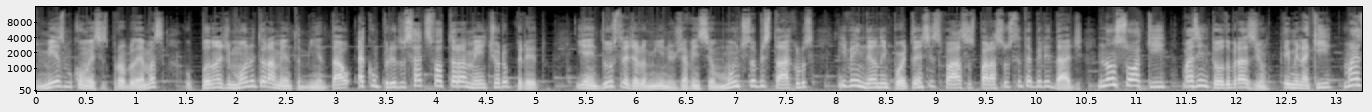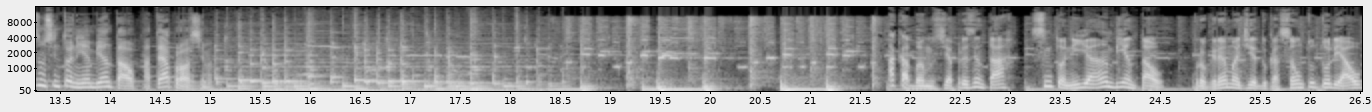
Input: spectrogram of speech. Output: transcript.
Mesmo com esses problemas, o plano de monitoramento ambiental é cumprido satisfatoriamente em Ouro Preto, e a indústria de alumínio já venceu muitos obstáculos e vem dando importantes passos para a sustentabilidade, não só aqui, mas em todo o Brasil. Termina aqui mais um Sintonia Ambiental. Até a próxima! Acabamos de apresentar Sintonia Ambiental, programa de educação tutorial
